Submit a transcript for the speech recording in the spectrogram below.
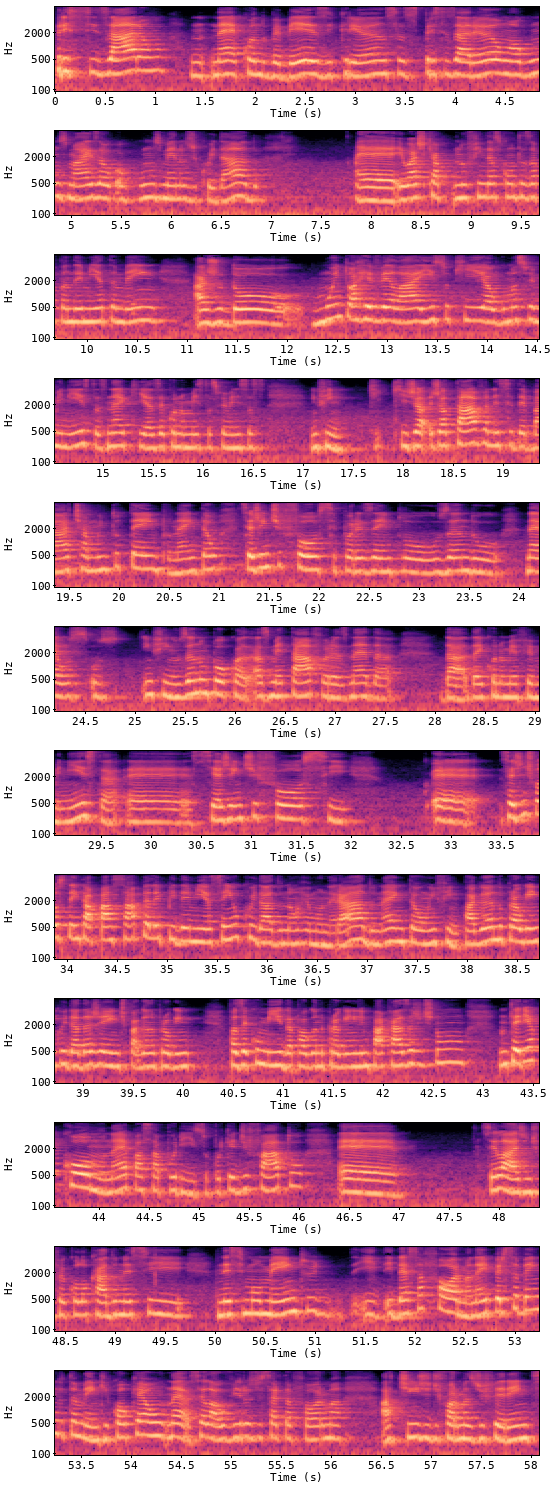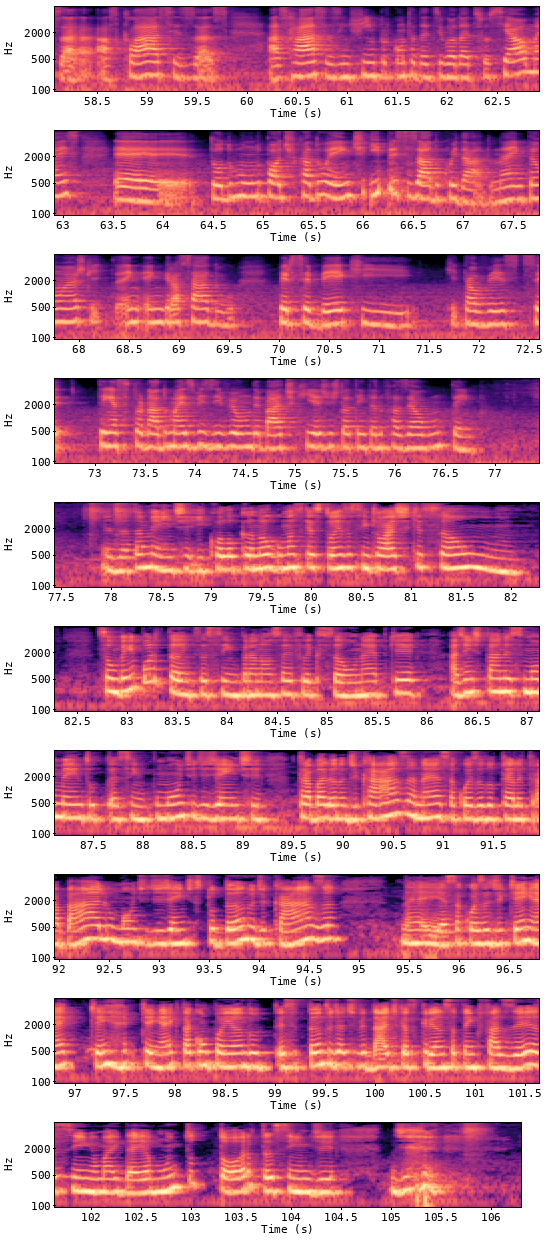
precisaram, né, quando bebês e crianças precisarão, alguns mais, alguns menos de cuidado. É, eu acho que a, no fim das contas a pandemia também ajudou muito a revelar isso que algumas feministas, né, que as economistas feministas, enfim, que, que já estava nesse debate há muito tempo, né? Então, se a gente fosse, por exemplo, usando, né, os, os enfim, usando um pouco as metáforas, né, da, da, da economia feminista, é, se a gente fosse. É, se a gente fosse tentar passar pela epidemia sem o cuidado não remunerado, né? Então, enfim, pagando para alguém cuidar da gente, pagando para alguém fazer comida, pagando para alguém limpar a casa, a gente não, não teria como, né, passar por isso, porque de fato é, sei lá, a gente foi colocado nesse, nesse momento e, e, dessa forma, né? E percebendo também que qualquer um, né, sei lá, o vírus de certa forma atinge de formas diferentes as classes, as, as raças, enfim, por conta da desigualdade social, mas é, todo mundo pode ficar doente e precisar do cuidado, né? Então eu acho que é, é engraçado perceber que, que talvez se, tenha se tornado mais visível um debate que a gente está tentando fazer há algum tempo. Exatamente, e colocando algumas questões assim que eu acho que são são bem importantes assim para nossa reflexão, né? Porque a gente está nesse momento assim com um monte de gente trabalhando de casa, né? Essa coisa do teletrabalho, um monte de gente estudando de casa, né? E essa coisa de quem é quem, quem é que está acompanhando esse tanto de atividade que as crianças têm que fazer, assim, uma ideia muito torta, assim, de, de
